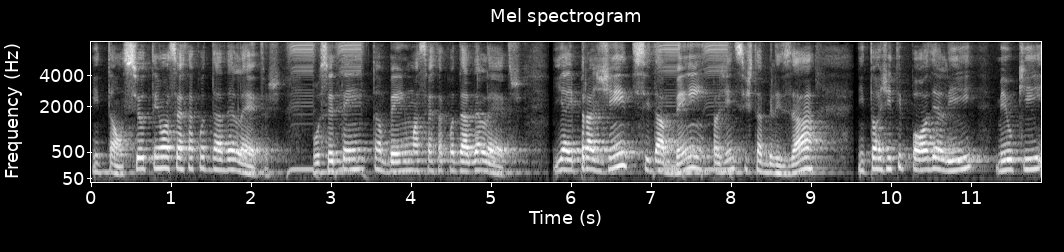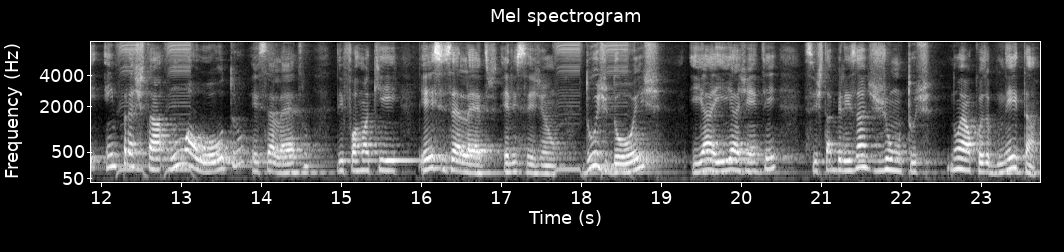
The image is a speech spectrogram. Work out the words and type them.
Então, se eu tenho uma certa quantidade de elétrons, você tem também uma certa quantidade de elétrons. E aí, para a gente se dar bem, para a gente se estabilizar, então a gente pode ali meio que emprestar um ao outro esse elétron, de forma que esses elétrons eles sejam dos dois, e aí a gente se estabiliza juntos. Não é uma coisa bonita?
